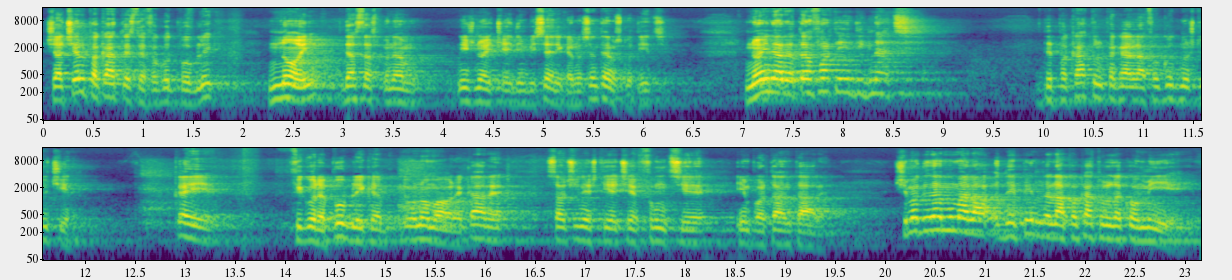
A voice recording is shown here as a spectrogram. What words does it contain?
și acel păcat este făcut public, noi, de asta spuneam, nici noi cei din biserică nu suntem scutiți, noi ne arătăm foarte indignați de păcatul pe care l-a făcut nu știu cine. Că e figură publică, un om oarecare, sau cine știe ce funcție importantă are. Și mă gândeam numai la, de pildă la păcatul lăcomiei.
